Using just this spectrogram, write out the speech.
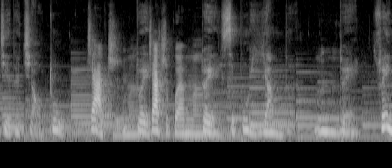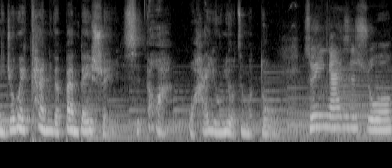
解的角度、价值吗？对，价值观吗？对，是不一样的。嗯，对，所以你就会看那个半杯水是哇，我还拥有这么多，所以应该是说。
